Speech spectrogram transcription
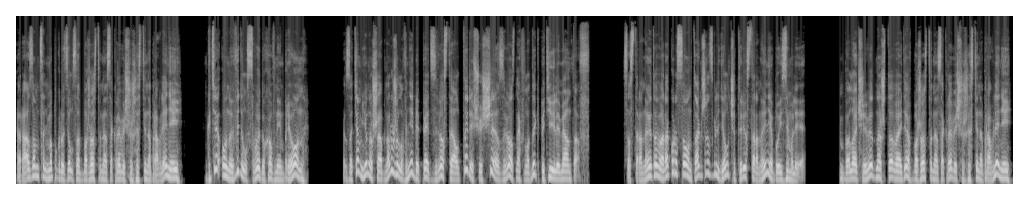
Разом Цаньмо погрузился в божественное сокровище шести направлений, где он увидел свой духовный эмбрион. Затем юноша обнаружил в небе пять звезд и алтарь, ощущая звездных владык пяти элементов. Со стороны этого ракурса он также разглядел четыре стороны неба и земли. Было очевидно, что, войдя в божественное сокровище шести направлений,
